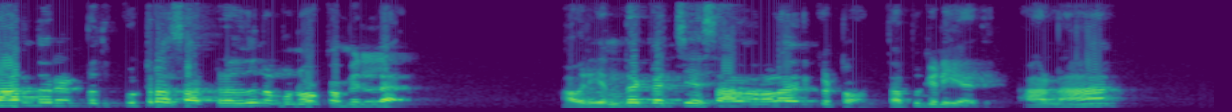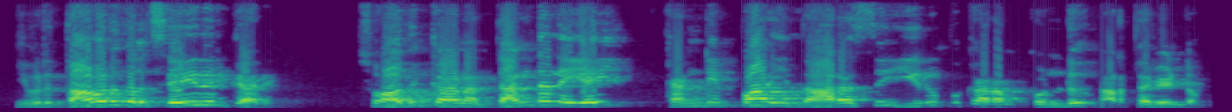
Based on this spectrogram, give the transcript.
சார்ந்தவர் என்பது குற்றம் சாட்டுறது நம்ம நோக்கம் இல்லை. அவர் எந்த கட்சியை சார்ந்தவங்களா இருக்கட்டும் தப்பு கிடையாது. ஆனா இவர் தவறுதல் செய்திருக்காரு. சோ அதுக்கான தண்டனையை கண்டிப்பா இந்த அரசு இரும்பு கரம் கொண்டு நடத்த வேண்டும்.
